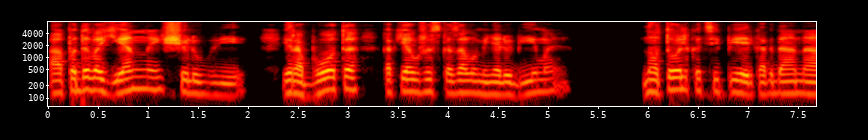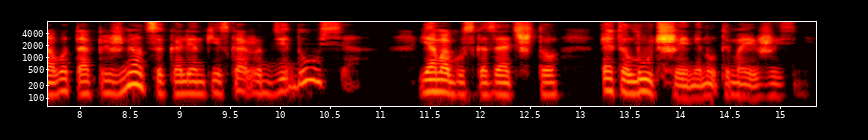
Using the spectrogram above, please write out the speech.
а по довоенной еще любви. И работа, как я уже сказал, у меня любимая. Но только теперь, когда она вот так прижмется к коленке и скажет «Дедуся», я могу сказать, что это лучшие минуты моей жизни.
